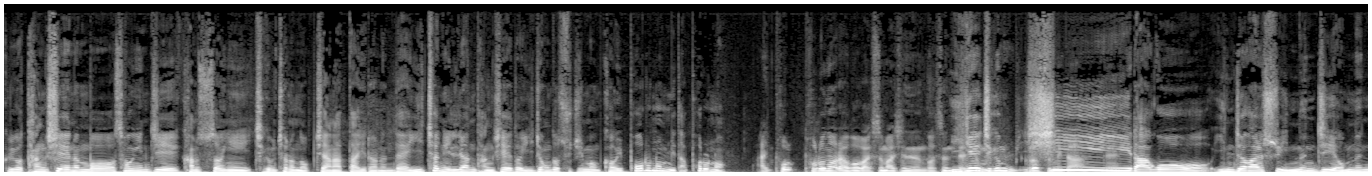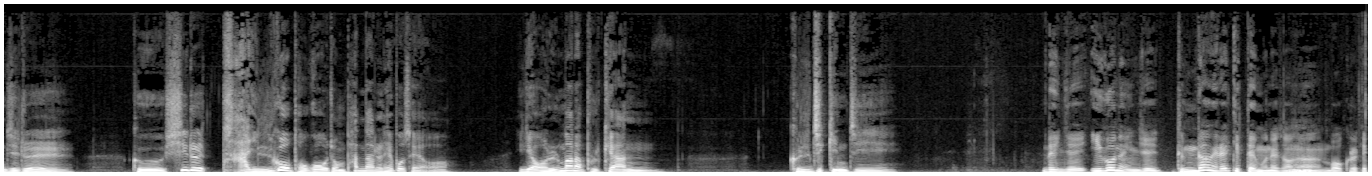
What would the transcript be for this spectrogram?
그리고 당시에는 뭐 성인지 감수성이 지금처럼 높지 않았다 이러는데 2001년 당시에도 이 정도 수준이면 거의 포르노입니다. 포르노. 아니 포, 포르노라고 말씀하시는 것은 네, 이게 좀 지금 그렇습니다. 네. 시라고 인정할 수 있는지 없는지를 그 시를 다 읽어보고 좀 판단을 해보세요. 이게 얼마나 불쾌한 글짓기인지. 근데 이제 이거는 이제 등단을 했기 때문에 저는 음. 뭐 그렇게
